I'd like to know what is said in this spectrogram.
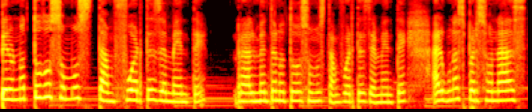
pero no todos somos tan fuertes de mente realmente no todos somos tan fuertes de mente. Algunas personas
